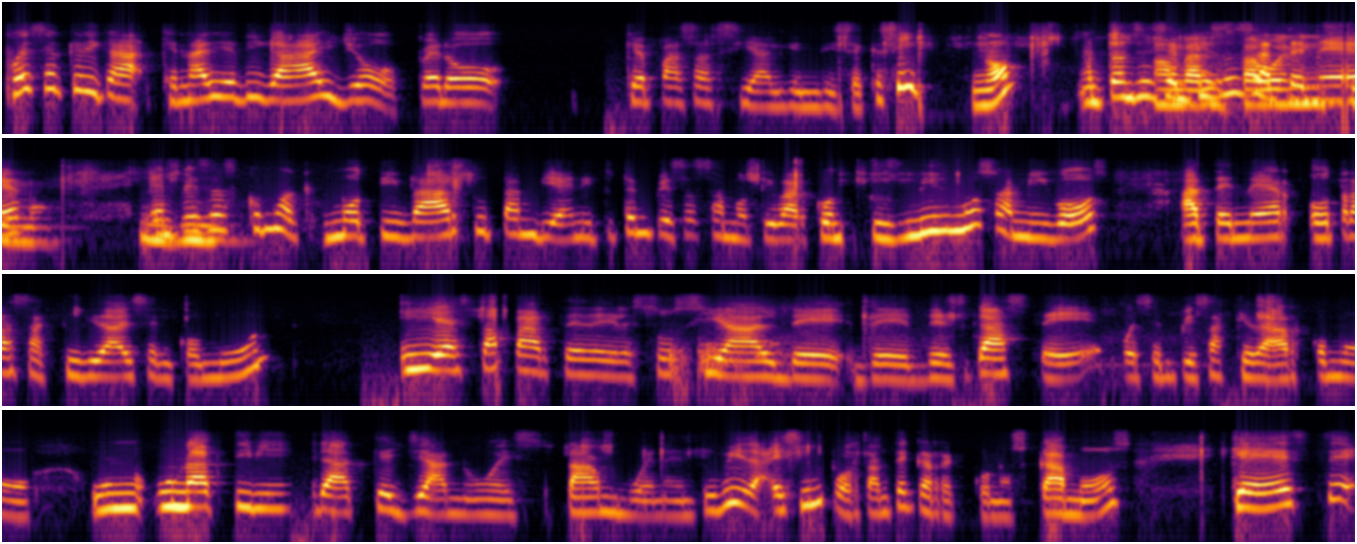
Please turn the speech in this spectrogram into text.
puede ser que diga, que nadie diga, ay, yo, pero ¿qué pasa si alguien dice que sí? ¿No? Entonces empiezas a tener, empiezas como a motivar tú también y tú te empiezas a motivar con tus mismos amigos a tener otras actividades en común y esta parte del social de, de desgaste pues empieza a quedar como una actividad que ya no es tan buena en tu vida. Es importante que reconozcamos que este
